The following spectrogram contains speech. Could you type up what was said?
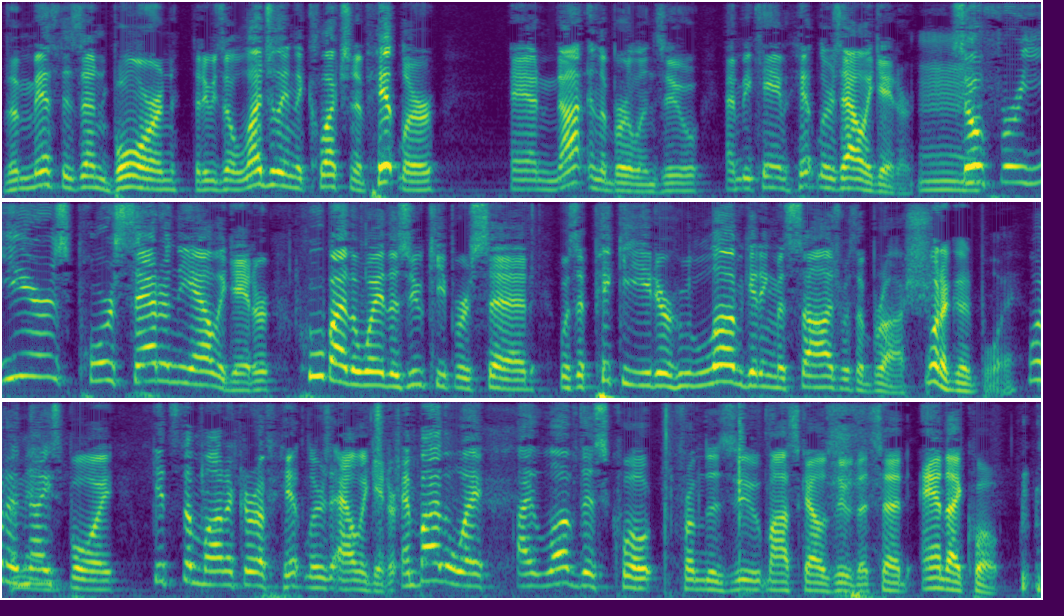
the myth is then born that he was allegedly in the collection of Hitler and not in the Berlin Zoo and became Hitler's alligator. Mm. So for years, poor Saturn the alligator, who, by the way, the zookeeper said was a picky eater who loved getting massaged with a brush. What a good boy. What a nice boy. Gets the moniker of Hitler's alligator. And by the way, I love this quote from the zoo, Moscow Zoo, that said, and I quote,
